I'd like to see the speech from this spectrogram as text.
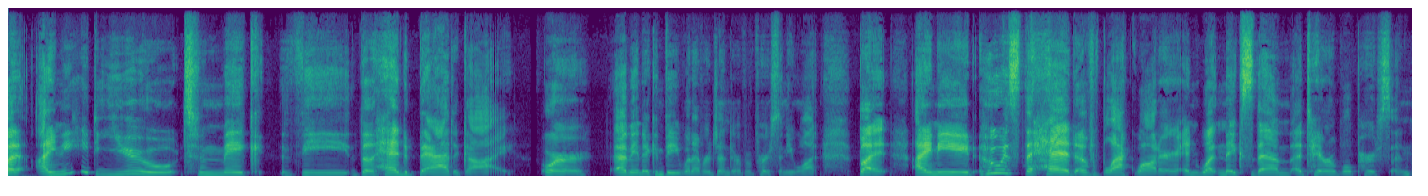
but I need you to make the the head bad guy, or I mean, it can be whatever gender of a person you want, but I need who is the head of Blackwater and what makes them a terrible person.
